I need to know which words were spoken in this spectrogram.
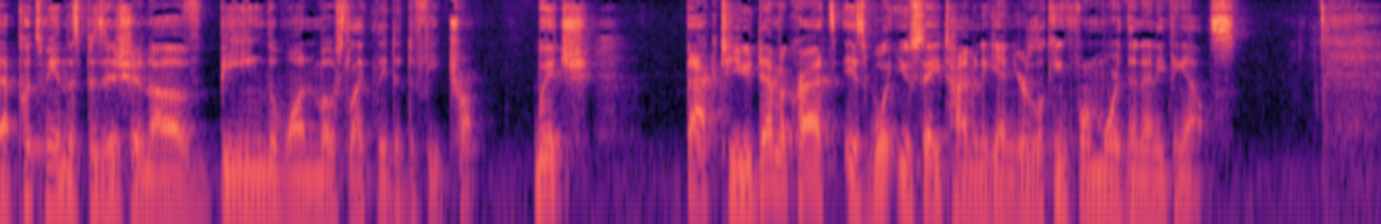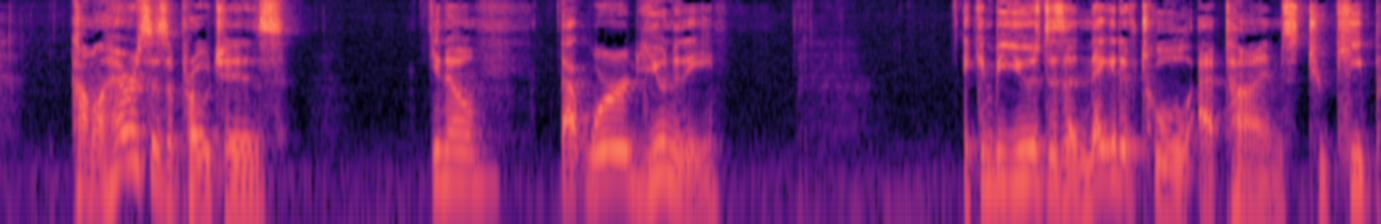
that puts me in this position of being the one most likely to defeat Trump, which, back to you Democrats, is what you say time and again you're looking for more than anything else. Kamala Harris's approach is you know, that word unity, it can be used as a negative tool at times to keep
